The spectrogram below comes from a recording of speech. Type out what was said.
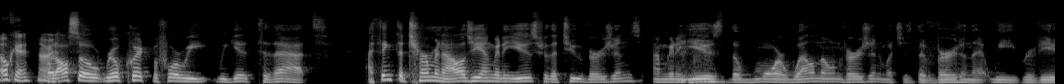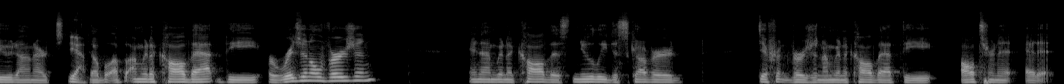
Okay. All but right. also, real quick before we we get to that, I think the terminology I'm going to use for the two versions, I'm going to Mhm. use the more well-known version, which is the version that we reviewed on our t- Yeah. double up. I'm going to call that the original version, and I'm going to call this newly discovered different version. I'm going to call that the alternate edit.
